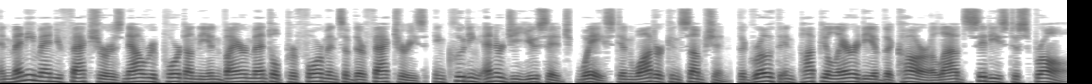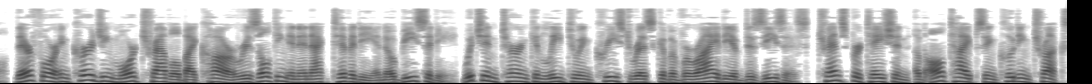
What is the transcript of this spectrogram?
and many manufacturers now report on the environmental performance of their factories, including energy usage, waste and water consumption. The growth in popularity of the car allowed cities to sprawl, therefore encouraging more travel by car resulting in inactivity and obesity which in turn can lead to increased risk of a variety of diseases. Transportation of all types including trucks,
